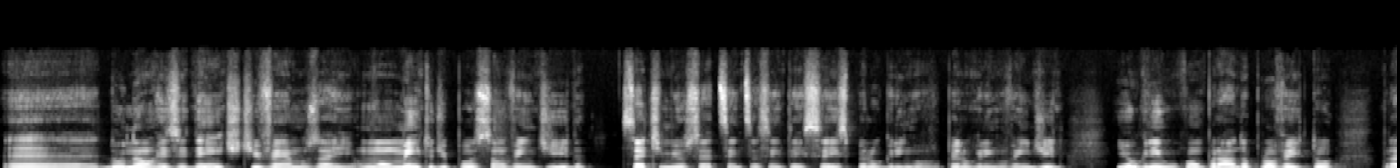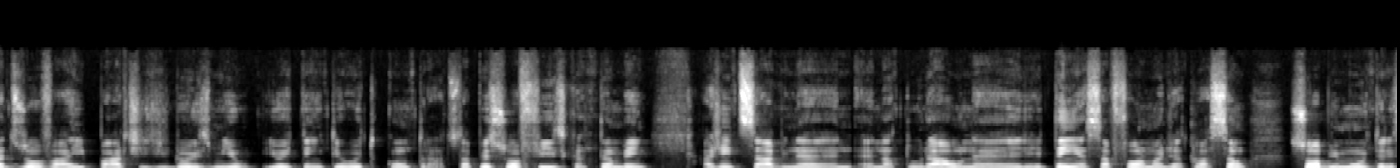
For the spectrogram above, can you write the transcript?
é, do não residente, tivemos aí um aumento de posição vendida, 7.766 pelo gringo, pelo gringo vendido, e o gringo comprado aproveitou para desovar aí parte de 2.088 contratos. A pessoa física também, a gente sabe, né, é, é natural, né, ele tem essa forma de atuação, sobe muito, ele,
